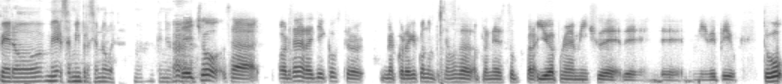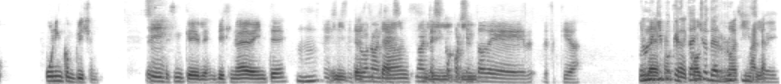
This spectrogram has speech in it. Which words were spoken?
pero me, se me impresionó, güey. ¿no? Cañón. De hecho, o sea, ahorita agarré a Jacobs, pero me acordé que cuando empezamos a, a planear esto, para- yo iba a poner a Minshew de, de, de, de mi MVP. Tuvo un incompletion. Es- Sí. Es, increíble. 19-20. Ujú. Sí, sí, y sí, tres tuvo 90 touchdowns 95% de, de efectividad. Con un equipo que está de hecho de rookies, güey.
